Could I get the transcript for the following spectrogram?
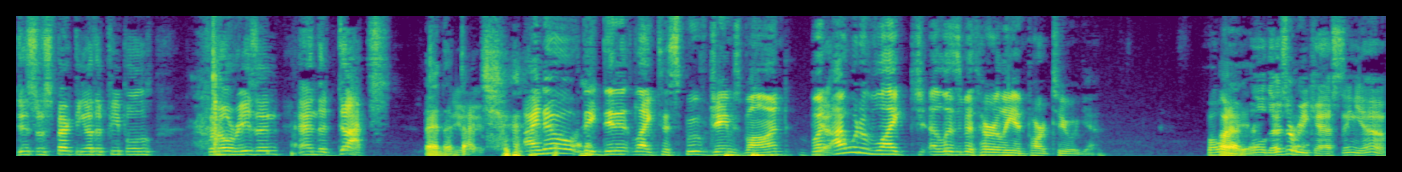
disrespecting other people for no reason and the Dutch. And the Anyway. Dutch. I know they did it like to spoof James Bond, but Yeah. I would have liked Elizabeth Hurley in part two again. But Oh, whatever. yeah. Well, there's a recasting, yeah.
